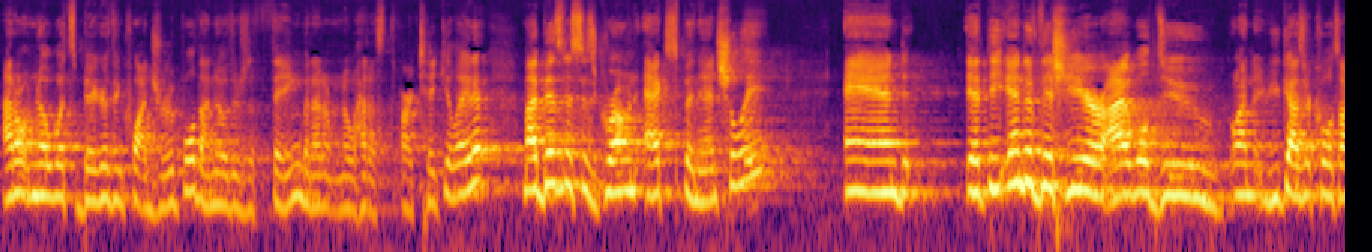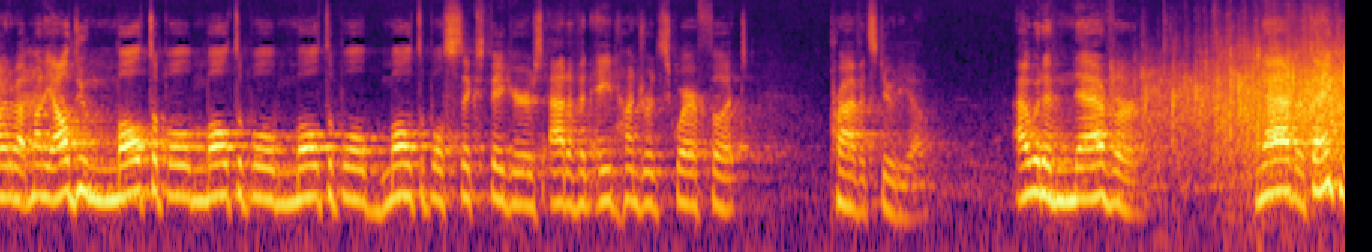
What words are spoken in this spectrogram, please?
I don't know what's bigger than quadrupled. I know there's a thing, but I don't know how to articulate it. My business has grown exponentially, and at the end of this year, I will do, when you guys are cool talking about money, I'll do multiple, multiple, multiple, multiple six figures out of an 800 square foot private studio. I would have never, never, thank you.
